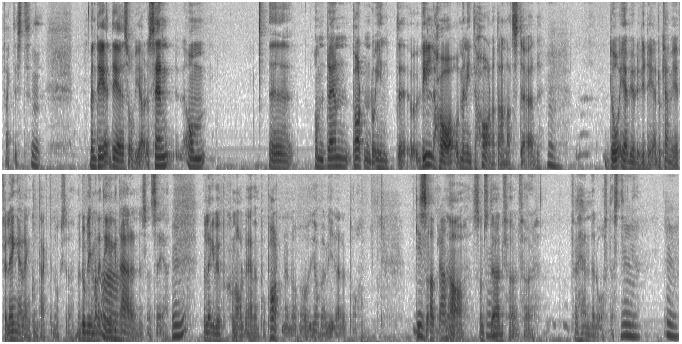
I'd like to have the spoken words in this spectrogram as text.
Faktiskt. Mm. Men det, det, är så vi gör. Sen om, eh, om den partnern då inte vill ha, men inte har något annat stöd. Mm. Då erbjuder vi det. Då kan vi förlänga den kontakten också. Men då blir man ett ah. eget ärende så att säga. Mm. Då lägger vi upp journal även på partnern och, och jobbar vidare på Gud vad bra. Ja, som stöd för, för, för henne då oftast. Mm.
